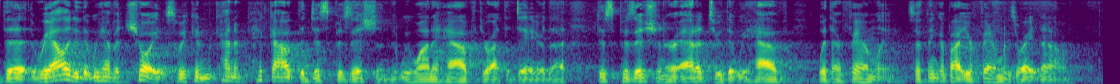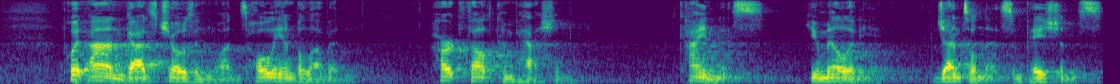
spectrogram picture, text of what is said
the reality that we have a choice. We can kind of pick out the disposition that we want to have throughout the day or the disposition or attitude that we have with our family. So think about your families right now. Put on God's chosen ones, holy and beloved, heartfelt compassion, kindness, humility, gentleness, and patience,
